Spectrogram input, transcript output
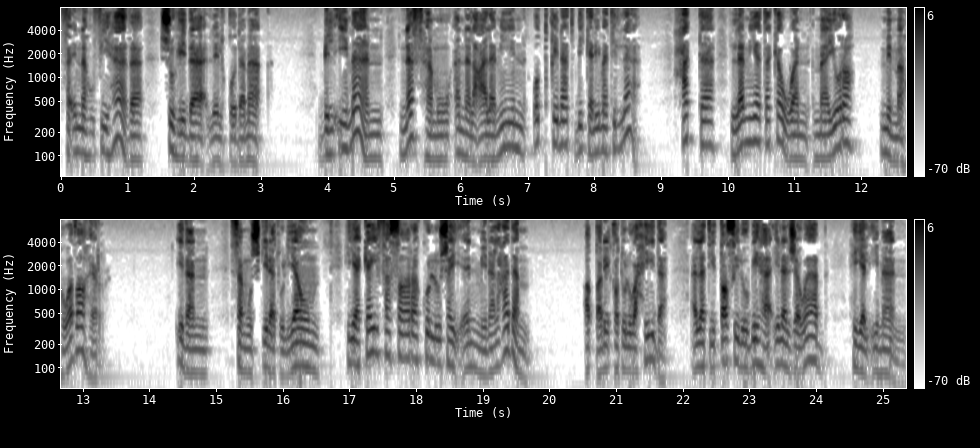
فإنه في هذا شهد للقدماء. بالإيمان نفهم أن العالمين أتقنت بكلمة الله. حتى لم يتكون ما يرى مما هو ظاهر. اذا فمشكلة اليوم هي كيف صار كل شيء من العدم. الطريقة الوحيدة التي تصل بها إلى الجواب هي الإيمان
